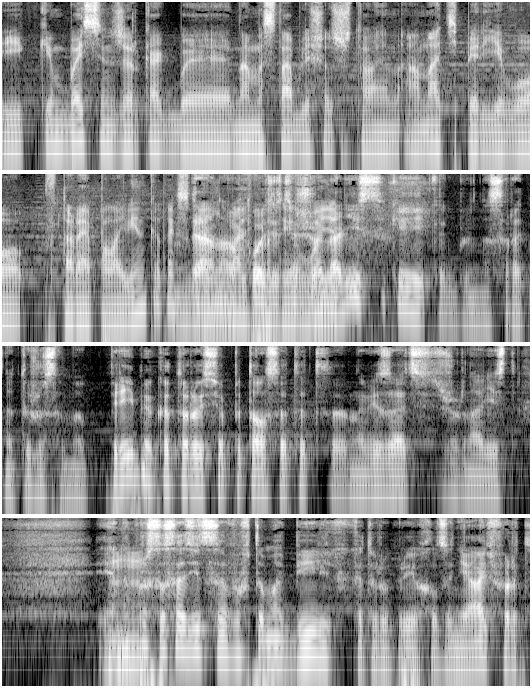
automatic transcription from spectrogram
И Ким Бессинджер как бы нам эстаблишит, что она теперь его вторая половинка, так сказать. Да, она уходит из журналистики, и как бы насрать на ту же самую премию, которую все пытался этот э, навязать журналист. И mm-hmm. она просто садится в автомобиль, который приехал за ней Альфред,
